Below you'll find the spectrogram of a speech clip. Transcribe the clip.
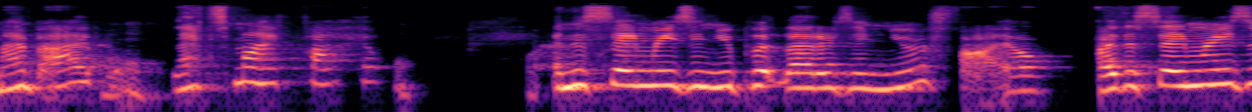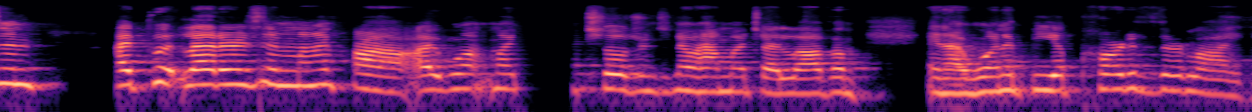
My Bible, that's my file. And the same reason you put letters in your file are the same reason I put letters in my file. I want my children to know how much I love them and I want to be a part of their life.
